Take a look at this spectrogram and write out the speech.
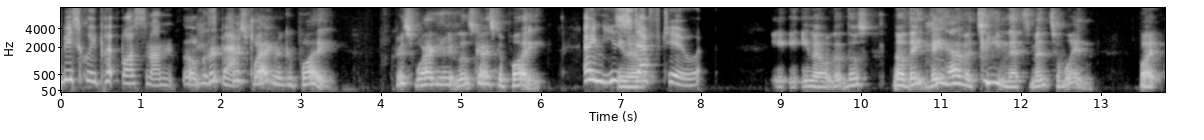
basically put Boston on No, his Chris, back. Chris Wagner could play. Chris Wagner, those guys could play. And he's you know- too. You know, those. No, they they have a team that's meant to win, but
